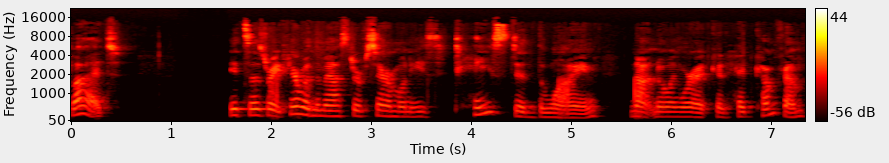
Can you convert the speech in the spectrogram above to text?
But it says right here when the master of ceremonies tasted the wine, not knowing where it could, had come from,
